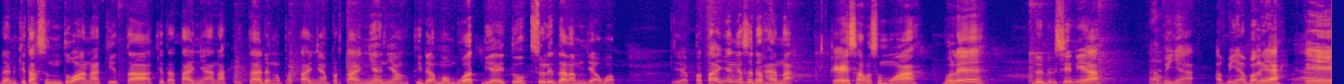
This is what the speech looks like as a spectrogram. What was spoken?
Dan kita sentuh anak kita, kita tanya anak kita dengan pertanyaan-pertanyaan yang tidak membuat dia itu sulit dalam menjawab. Ya, pertanyaan yang sederhana. Oke, sahabat semua, boleh duduk di sini ya. ya. Apinya, abang ya. ya. Oke,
